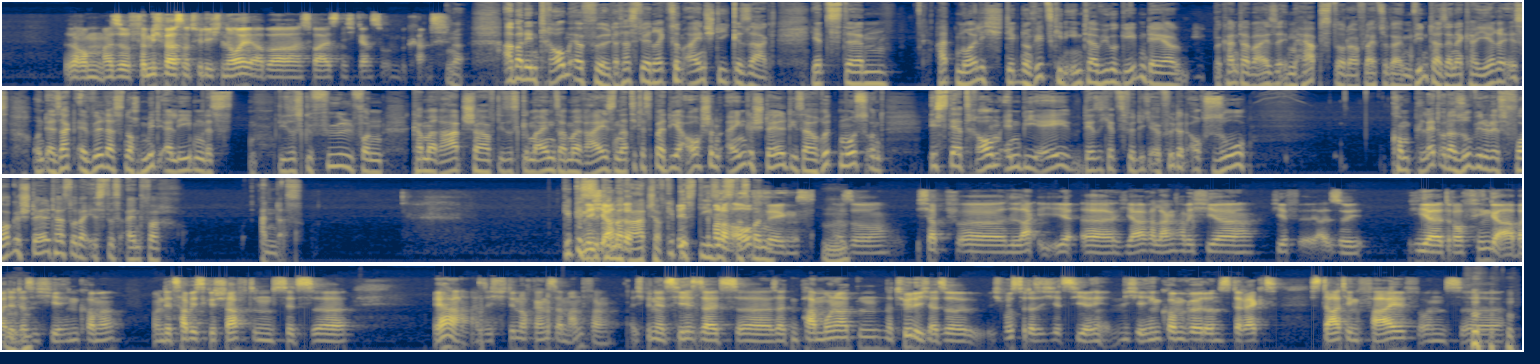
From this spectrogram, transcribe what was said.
Darum, also für mich war es natürlich neu, aber es war jetzt nicht ganz so unbekannt. Ja. Aber den Traum erfüllt, das hast du ja direkt zum Einstieg gesagt. Jetzt ähm, hat neulich Dirk Nowitzki ein Interview gegeben, der ja bekannterweise im Herbst oder vielleicht sogar im Winter seiner Karriere ist. Und er sagt, er will das noch miterleben, das, dieses Gefühl von Kameradschaft, dieses gemeinsame Reisen. Hat sich das bei dir auch schon eingestellt, dieser Rhythmus? Und ist der Traum NBA, der sich jetzt für dich erfüllt hat, auch so komplett oder so, wie du das vorgestellt hast, oder ist es einfach anders? Gibt es Nicht Kameradschaft? Gibt es dieses, immer noch aufregend. Man, hm. also ich habe äh, äh, jahrelang habe ich hier, hier, also hier darauf hingearbeitet, mhm. dass ich hier hinkomme. Und jetzt habe ich es geschafft und jetzt, äh, ja, also ich stehe noch ganz am Anfang. Ich bin jetzt hier seit, äh, seit ein paar Monaten. Natürlich, also ich wusste, dass ich jetzt hier nicht hier hinkommen würde und direkt Starting Five und äh,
